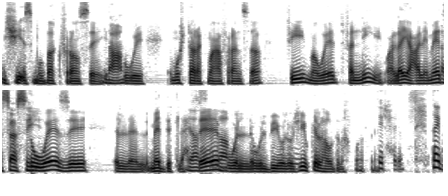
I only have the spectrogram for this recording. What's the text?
بشيء اسمه باك فرنسي نعم. هو مشترك مع فرنسا في مواد فنية وعليها علامات أساسية. توازي مادة الحساب والبيولوجي وكل هودي الأخبار كثير حلو طيب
